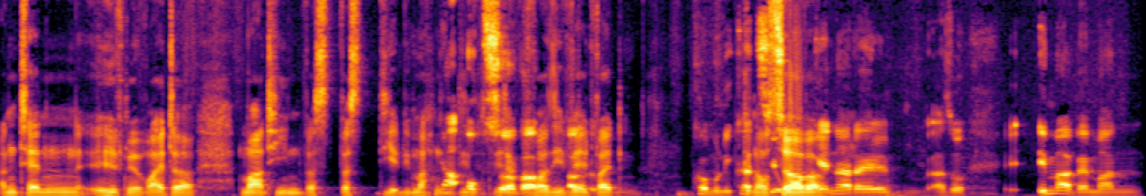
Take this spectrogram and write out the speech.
Antennen, hilf mir weiter, Martin, was, was die, die machen ja, auch die, Server. quasi weltweit. Äh, Kommunikation genau, Server. generell, also immer wenn man,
